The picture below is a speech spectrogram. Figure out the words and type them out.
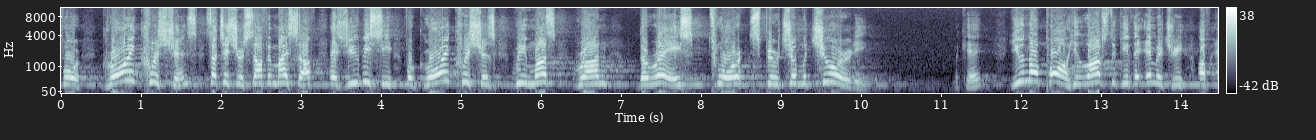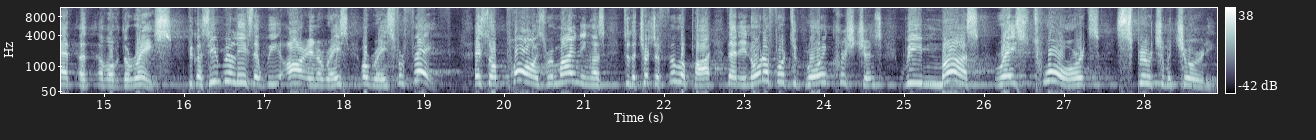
for growing Christians, such as yourself and myself, as UBC, for growing Christians, we must run the race toward spiritual maturity. Okay? You know Paul, he loves to give the imagery of, of, of the race because he believes that we are in a race, a race for faith. And so Paul is reminding us to the church of Philippi that in order for to growing Christians, we must race towards spiritual maturity.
